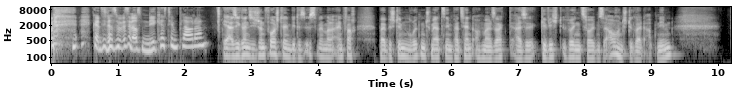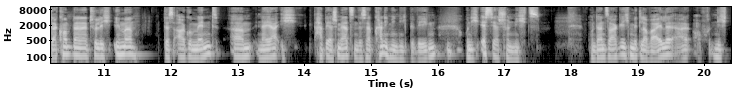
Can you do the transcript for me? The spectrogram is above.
können Sie das ein bisschen aus dem Nähkästchen plaudern? Ja, Sie können sich schon vorstellen, wie das ist, wenn man einfach bei bestimmten Rückenschmerzen dem Patient auch mal sagt, also Gewicht übrigens sollten Sie auch ein Stück weit abnehmen. Da kommt dann natürlich immer das Argument, ähm, naja, ich habe ja Schmerzen, deshalb kann ich mich nicht bewegen mhm. und ich esse ja schon nichts. Und dann sage ich mittlerweile äh, auch nicht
